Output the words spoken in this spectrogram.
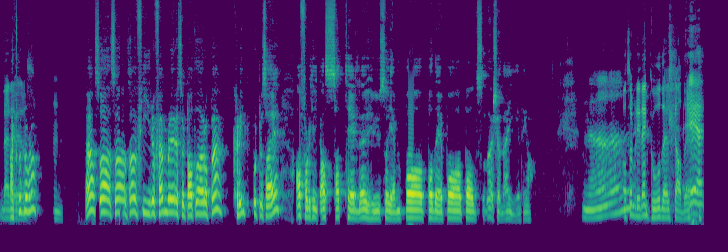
Det Det er er ikke noe problem. Mm. Ja, så, så, så 4-5 blir resultatet der oppe. Klink borteseier. At folk ikke har satt hele hus og hjem på, på det på, på Olsen, det skjønner jeg ingenting av. Nei altså. Og så blir det en god del skader. Jeg-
